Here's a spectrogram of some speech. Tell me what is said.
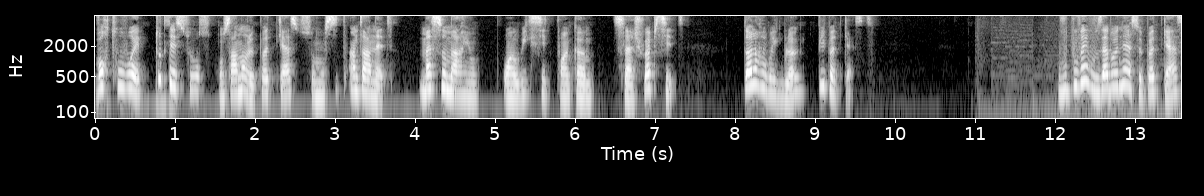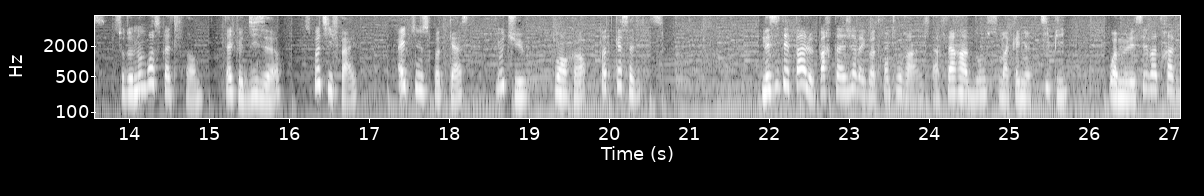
Vous retrouverez toutes les sources concernant le podcast sur mon site internet massomarion.wixit.com slash website dans la rubrique blog puis podcast. Vous pouvez vous abonner à ce podcast sur de nombreuses plateformes telles que Deezer, Spotify, iTunes Podcast, YouTube ou encore Podcast Addict. N'hésitez pas à le partager avec votre entourage, à faire un don sur ma cagnotte Tipeee ou à me laisser votre avis.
